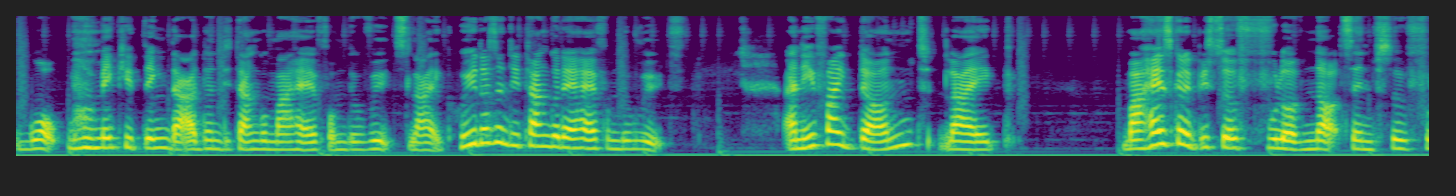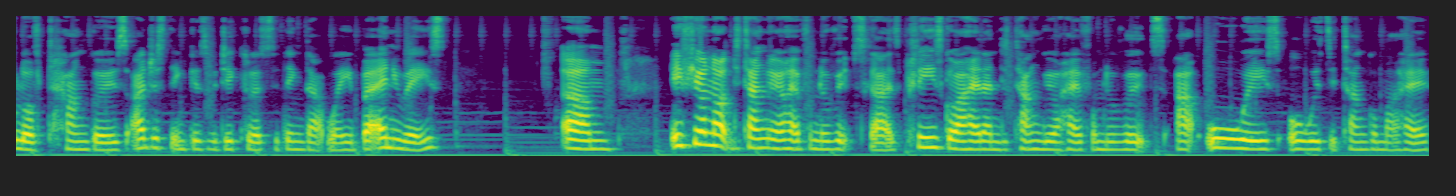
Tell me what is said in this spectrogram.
what will make you think that i don't detangle my hair from the roots. Like who doesn't detangle their hair from the roots? And if i don't like my hair is going to be so full of knots and so full of tangles i just think it's ridiculous to think that way. But anyways um if you're not detangling your hair from the roots guys please go ahead and detangle your hair from the roots. I always always detangle my hair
